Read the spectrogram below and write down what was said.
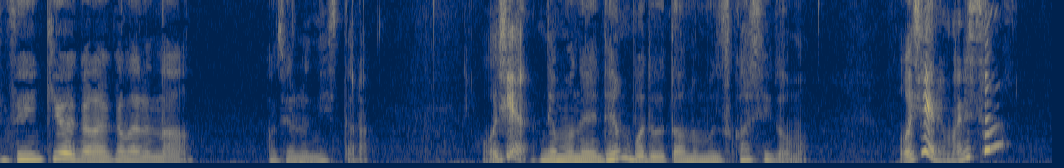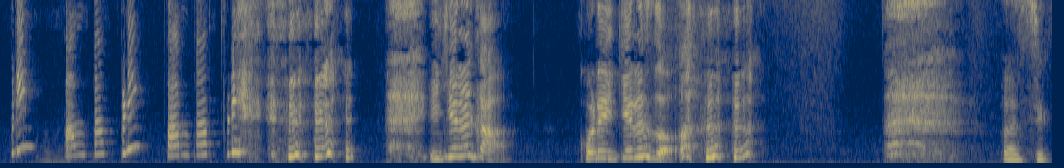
全然勢いがなくなるな。おじゃるにしたら。おじゃでもね、電波で歌うの難しいと思う。おじゃる丸さんプリンパンパンプリンパンパンプリン いけるか？これいけるぞ 私、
